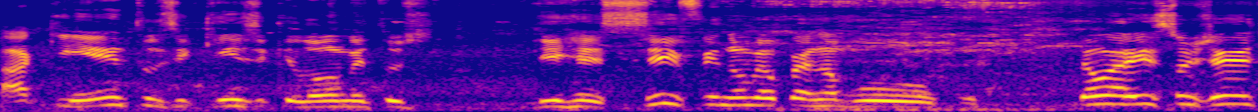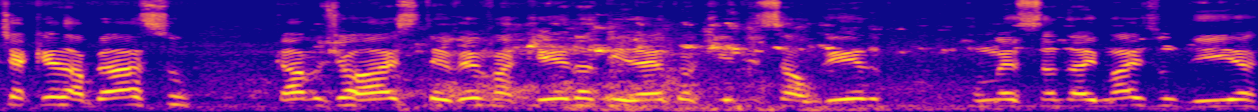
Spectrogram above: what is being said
a 515 quilômetros de Recife, no meu Pernambuco. Então é isso, gente. Aquele abraço. Cabo Joás, TV Vaqueira, direto aqui de Salgueiro. Começando aí mais um dia,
